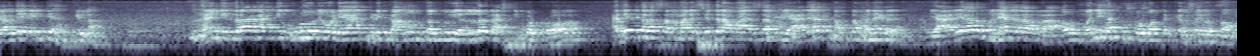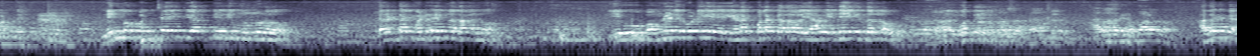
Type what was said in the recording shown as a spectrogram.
ಯಾವುದೇ ರೀತಿ ಹಕ್ಕಿಲ್ಲ. ಹೆಂಗ್ ಇಂದಿರಾ ಗಾಂಧಿ ಉಳುವನೆ ಒಡೆಯ ಅಂತೇಳಿ ಕಾನೂನು ತಂದು ಎಲ್ಲರಿಗೂ ಆಸ್ತಿ ಕೊಟ್ರು, ಅದೇ ತರ ಸನ್ಮಾನ್ಯ ಸಿದ್ದರಾಮಯ್ಯ ಸಾಹೇಬ್ ಯಾರ್ಯಾರು ತಮ್ಮ ತಮ್ಮ ಮನೆಯಾಗ ಯಾರ್ಯಾರು ಮನ್ಯಾಗ ಅದಾರಲ್ಲ, ಅವ್ರ ಮನೆ ಹಕ್ಕು ಕೊಡುವಂತ ಕೆಲಸ ಇವತ್ತು ನಾವು ಮಾಡ್ತಾ ಇದ್ದೀವಿ. ನಿಮ್ಮ ಪಂಚಾಯತ್ ವ್ಯಾಪ್ತಿಯಲ್ಲಿ ಮುನ್ನೂರು ಕರೆಕ್ಟ್ ಆಗಿ ಮಾಡ್ರೆ ಹಿಂಗ ಅದಾವ ಇನ್ನು. ಇವು ಬೊಮ್ಮನಳ್ಳಿ ರೋಡಿ ಎಡಕ್ ಬಲಕ್ ಅದಾವ, ಯಾವ ಎಣ್ಣೆ ಆಗಿದ್ದಲ್ಲ ಅವು ಗೊತ್ತಿಲ್ಲ ಅದಕ್ಕೆ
